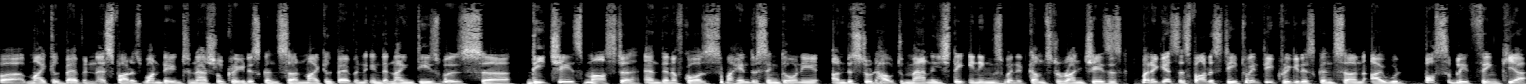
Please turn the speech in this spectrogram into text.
uh, Michael Bevan as far as one day international cricket is concerned. Michael Bevan in the 90s was uh, the chase master. And then, of course, Mahendra Singh Dhoni understood how to manage the innings when it comes to run chases. But I guess as far as T20 cricket is concerned, I would possibly think, yeah,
